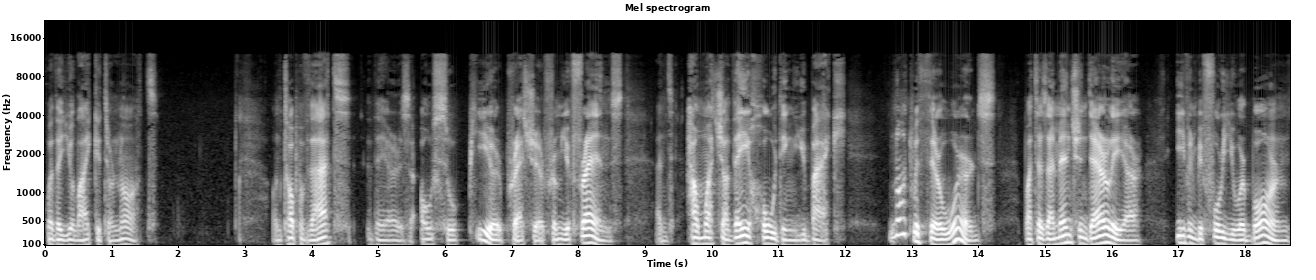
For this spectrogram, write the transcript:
whether you like it or not. On top of that, there's also peer pressure from your friends and how much are they holding you back? Not with their words, but as I mentioned earlier, even before you were born,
